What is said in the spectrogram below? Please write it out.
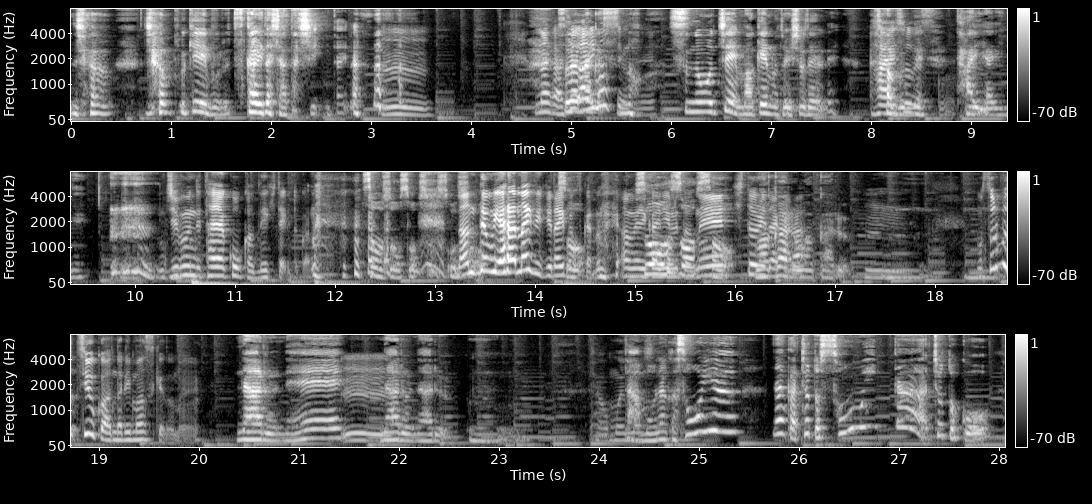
ジャンジャンプケーブル使い出し私みたいな。うん。なんかそそれはね。スノーチェーン負けるのと一緒だよねはい、そうですね。タイヤにね自分でタイヤ交換できたりとかね。そうそうそうそうそう何でもやらないといけないですからね。アメリカにいるとそうそうそうね。一人だか。わからるわかる、ううんんもうそれも強くはなりますけどね。なるねう、ん。なるなる、うん、だもう。なんかそういうなんかちょっとそういったちょっとこう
